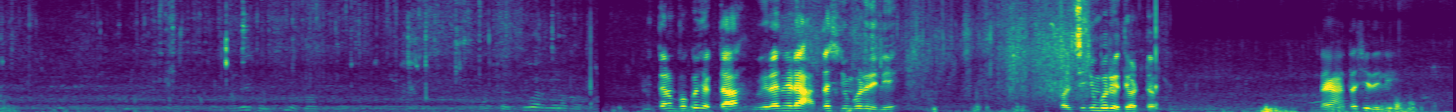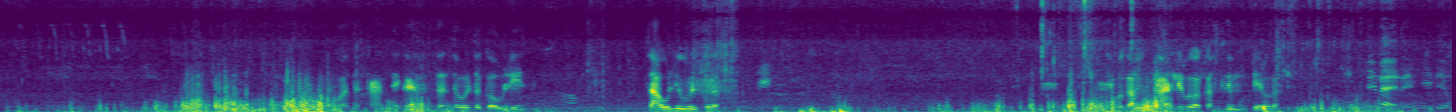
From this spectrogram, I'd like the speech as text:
मित्रांनो बघू शकता विराजने हाताची चिंबोरी दिली कलची चिंबोरी होती वाटतं. काय हाताशी दिली. बघू आता काढते काय हातानं तर बोलतं गवलीन. चावली बोलतं बघा कारली बघा कसली मोठी आहे बघा. नाही रे मीडियम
